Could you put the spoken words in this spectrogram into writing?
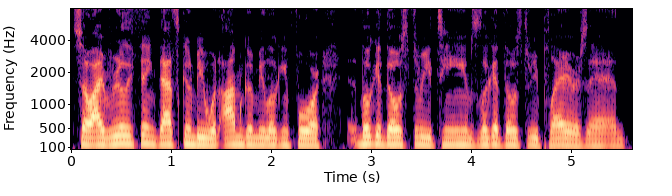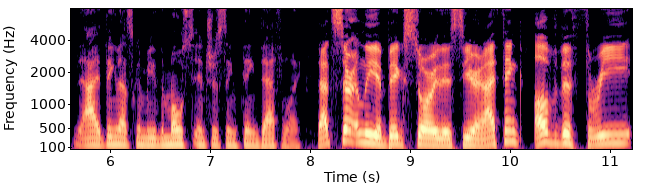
So I really think that's going to be what I'm going to be looking for. Look at those three teams. Look at those three players, and I think that's going to be the most interesting thing. Definitely. That's certainly a big story this year. And I think of the three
